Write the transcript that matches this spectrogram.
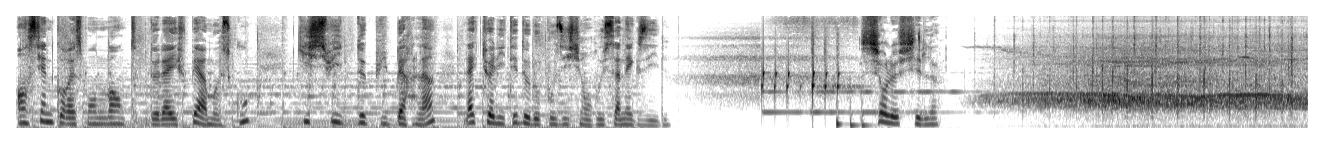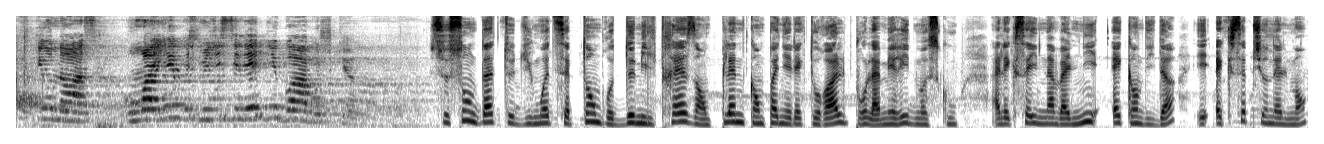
ancienne correspondante de l'AFP à Moscou, qui suit depuis Berlin l'actualité de l'opposition russe en exil. Sur le fil. Ce son date du mois de septembre 2013 en pleine campagne électorale pour la mairie de Moscou. Alexei Navalny est candidat et exceptionnellement,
